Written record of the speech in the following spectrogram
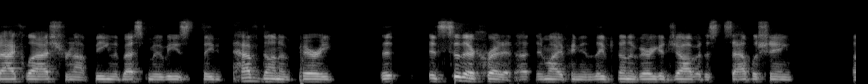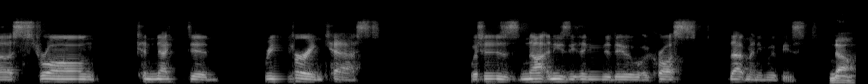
backlash for not being the best movies, they have done a very it, it's to their credit, uh, in my opinion. They've done a very good job at establishing a strong, connected, recurring cast, which is not an easy thing to do across that many movies. No.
